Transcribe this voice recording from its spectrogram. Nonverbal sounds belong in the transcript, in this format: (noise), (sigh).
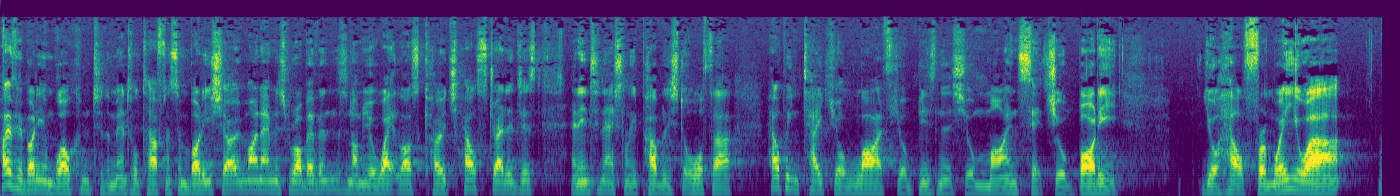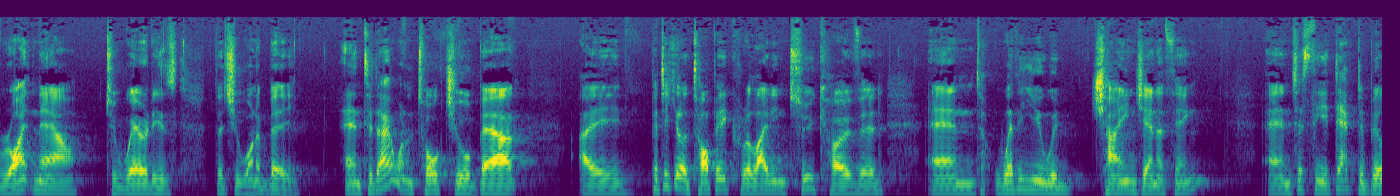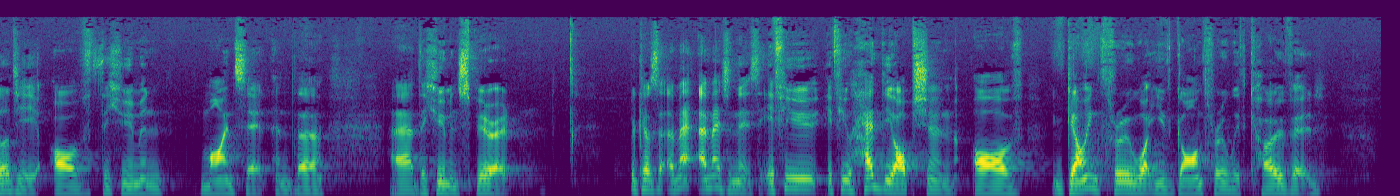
Hi, everybody, and welcome to the Mental Toughness and Body Show. My name is Rob Evans, and I'm your weight loss coach, health strategist, and internationally published author, helping take your life, your business, your mindset, your body, your health from where you are right now to where it is that you want to be. And today I want to talk to you about a particular topic relating to COVID and whether you would change anything and just the adaptability of the human mindset and the, uh, the human spirit. Because ima- imagine this if you, if you had the option of going through what you've gone through with COVID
